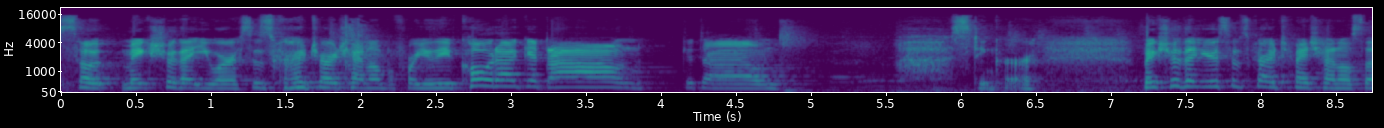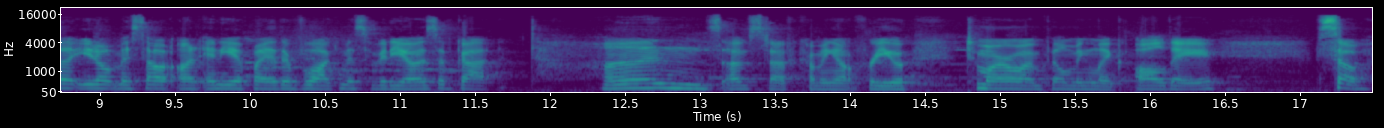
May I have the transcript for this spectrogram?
so make sure that you are subscribed to our channel before you leave. Coda, get down, get down. Stinker. Make sure that you're subscribed to my channel so that you don't miss out on any of my other Vlogmas videos. I've got tons of stuff coming out for you. Tomorrow I'm filming like all day. So,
